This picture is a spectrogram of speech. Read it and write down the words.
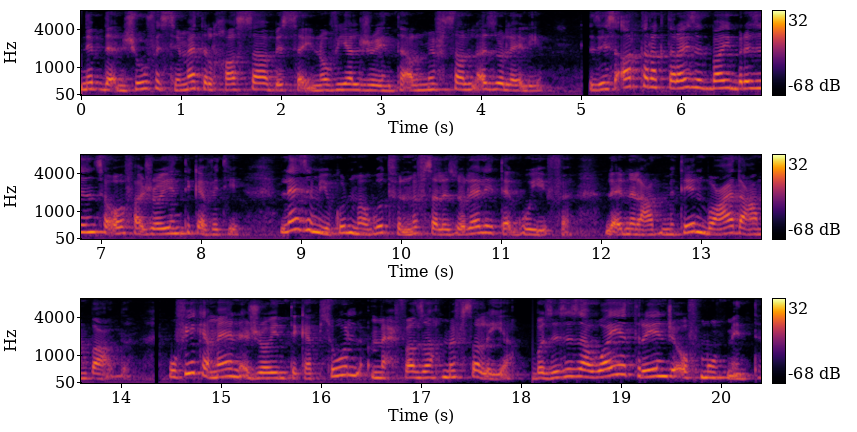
نبدأ نشوف السمات الخاصة بال synovial joint المفصل الزلالي. These are characterized by presence of a joint cavity. لازم يكون موجود في المفصل الزلالي تجويف لأن العظمتين بعاد عن بعض. وفي كمان جوينت كبسول محفظة مفصلية. Possesses a wide range of movement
